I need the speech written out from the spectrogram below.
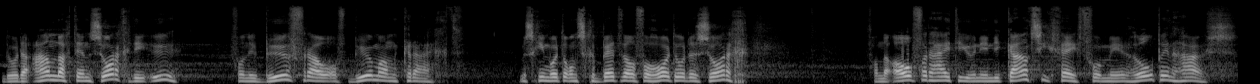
Door de aandacht en zorg die u van uw buurvrouw of buurman krijgt. Misschien wordt ons gebed wel verhoord door de zorg van de overheid die u een indicatie geeft voor meer hulp in huis.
